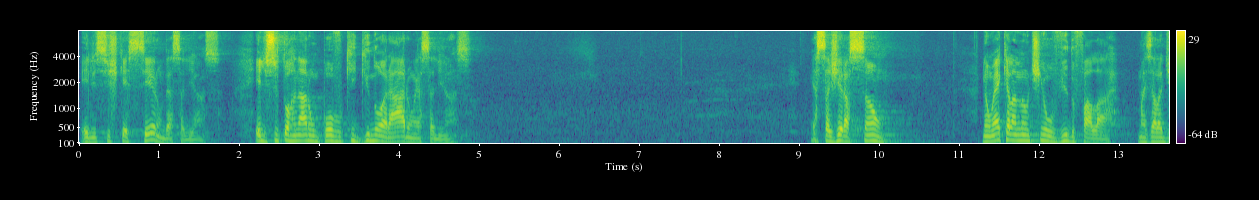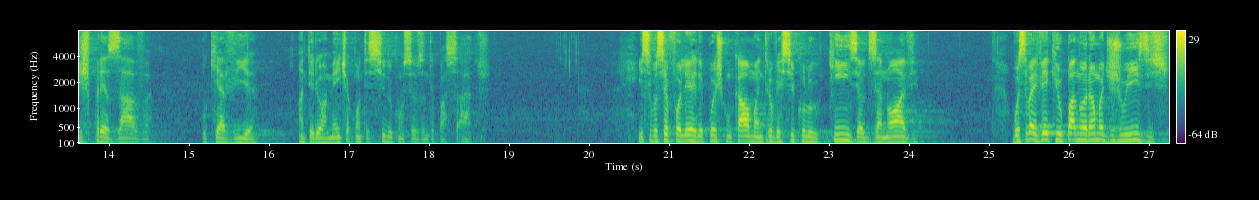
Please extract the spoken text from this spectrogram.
eles se esqueceram dessa aliança. Eles se tornaram um povo que ignoraram essa aliança. Essa geração, não é que ela não tinha ouvido falar, mas ela desprezava o que havia anteriormente acontecido com seus antepassados. E se você for ler depois com calma, entre o versículo 15 ao 19, você vai ver que o panorama de juízes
